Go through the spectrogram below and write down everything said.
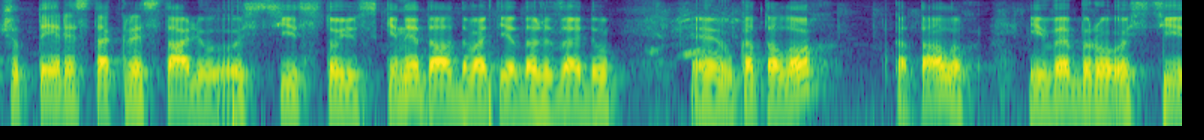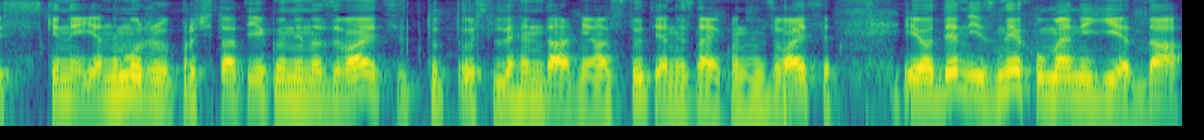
400 кристалів ось ці стоять скіни. Да, давайте я навіть зайду е, в каталог. Каталог. І виберу ось ці скіни. Я не можу прочитати, як вони називаються. Тут ось легендарні, а ось тут я не знаю, як вони називаються. І один із них у мене є. Да.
